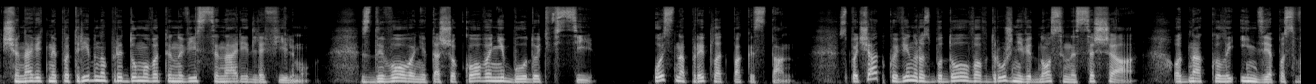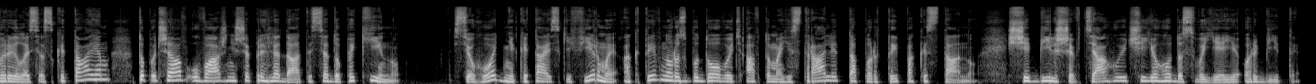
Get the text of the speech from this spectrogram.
що навіть не потрібно придумувати нові сценарії для фільму. Здивовані та шоковані будуть всі. Ось, наприклад, Пакистан. Спочатку він розбудовував дружні відносини з США, однак, коли Індія посварилася з Китаєм, то почав уважніше приглядатися до Пекіну. Сьогодні китайські фірми активно розбудовують автомагістралі та порти Пакистану, ще більше втягуючи його до своєї орбіти.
